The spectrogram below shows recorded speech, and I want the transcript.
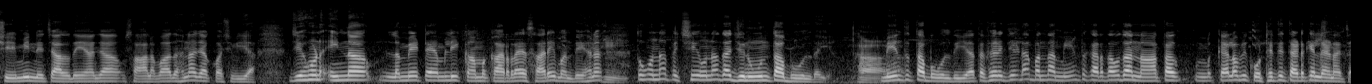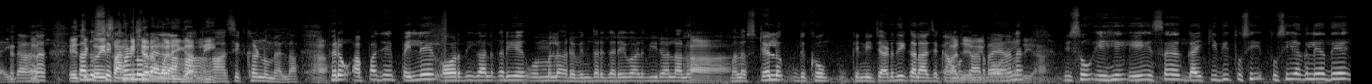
6 ਮਹੀਨੇ ਚੱਲਦੇ ਆ ਜਾਂ ਸਾਲ ਬਾਅਦ ਹਨਾ ਜਾਂ ਕੁਝ ਵੀ ਆ। ਜੇ ਹੁਣ ਇੰਨਾ ਲੰਮੇ ਟਾਈਮ ਲਈ ਕੰਮ ਕਰ ਰਹੇ ਸਾਰੇ ਬੰਦੇ ਹਨਾ ਤਾਂ ਉਹਨਾਂ ਪਿੱਛੇ ਉਹਨਾਂ ਦਾ ਜਨੂਨ ਤਾਂ ਬੋਲਦਾ ਹੀ ਆ। ਹਾਂ। ਮਿਹਨਤ ਤਾਂ ਬੋਲਦੀ ਆ ਤਾਂ ਫਿਰ ਜਿਹੜਾ ਬੰਦਾ ਮਿਹਨਤ ਕਰਦਾ ਉਹਦਾ ਨਾਂ ਤਾਂ ਕਹਿ ਲਓ ਵੀ ਕੋਠੇ ਤੇ ਚੜ ਕੇ ਲੈਣਾ ਚਾਹੀਦਾ ਹਨਾ? ਸ਼ਰਮ ਵਾਲੀ ਗੱਲ ਨਹੀਂ। ਹਾਂ ਸਿੱਖਣ ਨੂੰ ਮਿਲਦਾ। ਫਿਰ ਆਪਾਂ ਜੇ ਪਹਿਲੇ ਔਰ ਦੀ ਗੱਲ ਕਰੀਏ ਮਤਲਬ ਰਵਿੰਦਰ ਗਰੇਵਾਲ ਵੀਰਾ ਲਾ ਲਓ ਮਤਲਬ ਸਟਿਲ ਦੇਖੋ ਕਿੰਨੀ ਚੜ੍ਹਦੀ ਕਲਾ 'ਚ ਕੰਮ ਕਰ ਰਹੇ ਹਨ। ਵੀ ਸੋ ਇਹ ਇਸ ਗਾਇਕੀ ਦੀ ਤੁਸੀਂ ਤੁਸੀਂ ਅਗਲੇ ਦੇ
